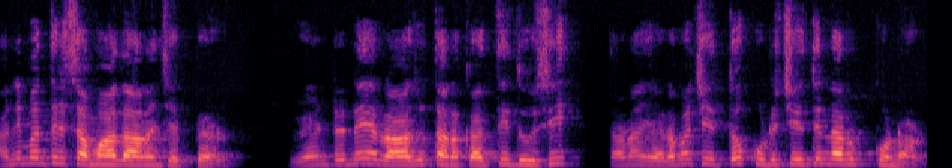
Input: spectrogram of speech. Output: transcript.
అని మంత్రి సమాధానం చెప్పాడు. వెంటనే రాజు తన కత్తి దూసి తన ఎడమ చేత్తో కుడి చేతి నరుక్కున్నాడు.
